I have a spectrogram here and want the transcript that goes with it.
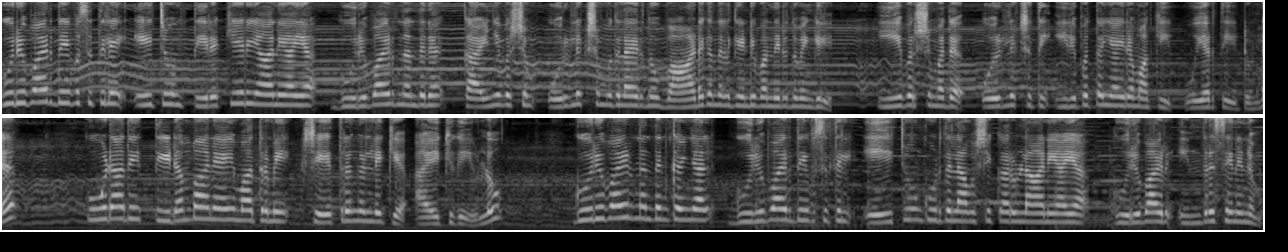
ഗുരുവായൂർ ദേവസ്വത്തിലെ ഏറ്റവും തിരക്കേറിയ ആനയായ ഗുരുവായൂർ നന്ദന് കഴിഞ്ഞ വർഷം ഒരു ലക്ഷം മുതലായിരുന്നു വാടക നൽകേണ്ടി വന്നിരുന്നുവെങ്കിൽ ഈ വർഷം അത് ഒരു ലക്ഷത്തി ഇരുപത്തയ്യായിരമാക്കി ഉയർത്തിയിട്ടുണ്ട്. കൂടാതെ തിടമ്പാനയായി മാത്രമേ ക്ഷേത്രങ്ങളിലേക്ക് അയക്കുകയുള്ളൂ. ഗുരുവായൂർ നന്ദൻ കഴിഞ്ഞാൽ ഗുരുവായൂർ ദേവസ്വത്തിൽ ഏറ്റവും കൂടുതൽ ആവശ്യക്കാരുള്ള ആനയായ ഗുരുവായൂർ ഇന്ദ്രസേനനും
